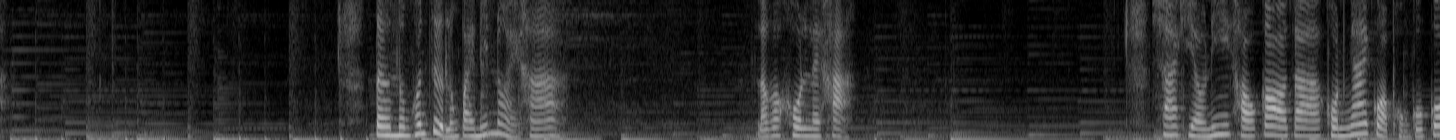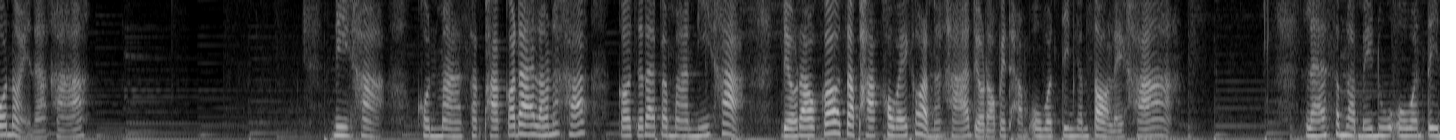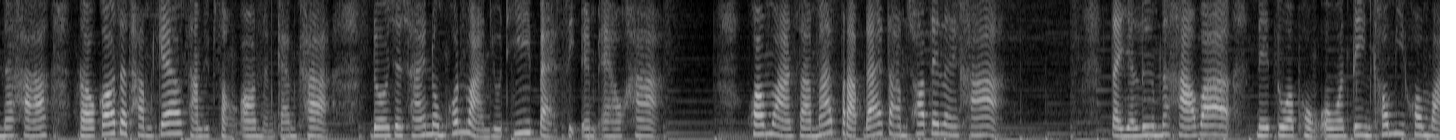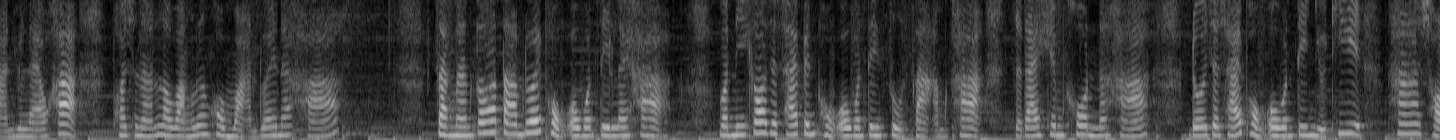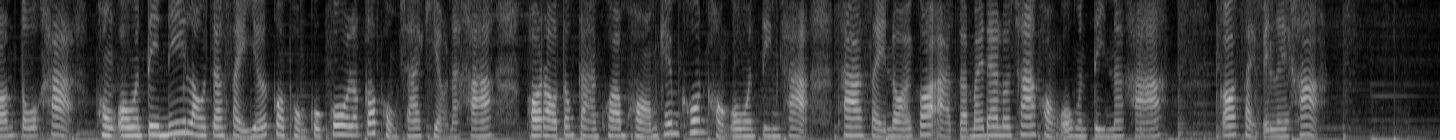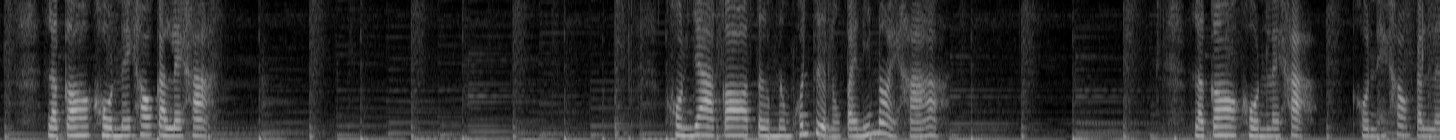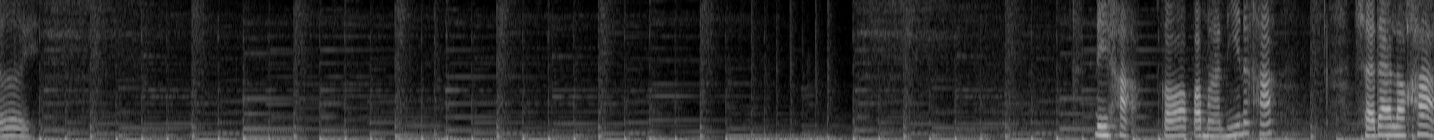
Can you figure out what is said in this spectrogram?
เติมนมข้นจืดลงไปนิดหน่อยค่ะ แล้วก็คนเลยค่ะ ชาเขียวนี่เขาก็จะคนง่ายกว่าผงโกโก้หน่อยนะคะ นี่ค่ะ คนมาสักพักก็ได้แล้วนะคะ ก็จะได้ประมาณนี้ค่ะ เดี๋ยวเราก็จะพักเขาไว้ก่อนนะคะ เดี๋ยวเราไปทำโอวัลตินกันต่อเลยค่ะ และสำหรับเมนูโอวัลตินนะคะ เราก็จะทำแก้ว 32 ออนเหมือนกันค่ะ โดยจะใช้นมข้นหวานอยู่ที่ 80 ml ค่ะ ความหวานสามารถปรับได้ตามชอบได้เลยค่ะแต่อย่าลืมนะคะว่าในตัวผงโอวัลตินเขามีความหวานอยู่แล้วค่ะ เพราะฉะนั้นระวังเรื่องความหวานด้วยนะคะ จากนั้นก็ตามด้วยผงโอวัลตินเลยค่ะ วันนี้ก็จะใช้เป็นผงโอวัลตินสูตร 3 ค่ะ จะได้เข้มข้นนะคะ โดยจะใช้ผงโอวัลตินอยู่ที่ 5 ช้อนโต๊ะค่ะ ผงโอวัลตินนี่เราจะใส่เยอะกว่าผงโกโก้ แล้วก็ผงชาเขียวนะคะ เพราะเราต้องการความหอมเข้มข้นของโอวัลตินค่ะ ถ้าใส่น้อยก็อาจจะไม่ได้รสชาติของโอวัลตินนะคะ ก็ใส่ไปเลยค่ะ แล้วก็คนให้เข้ากันเลยค่ะ คนยากก็เติมนมข้นจืดลงไปนิดหน่อยค่ะ แล้วก็คนเลยค่ะ คนให้เข้ากันเลย นี่ค่ะ ก็ประมาณนี้นะคะ ใช้ได้แล้วค่ะ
